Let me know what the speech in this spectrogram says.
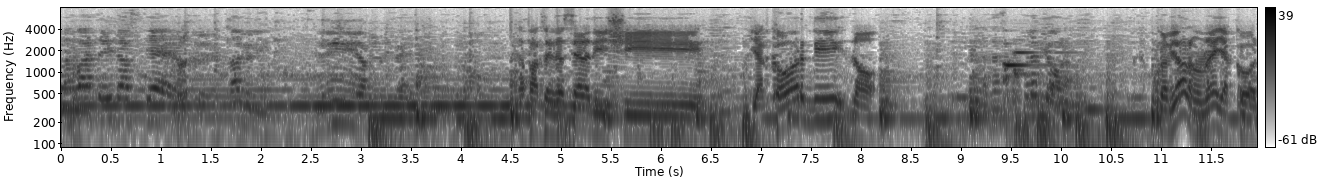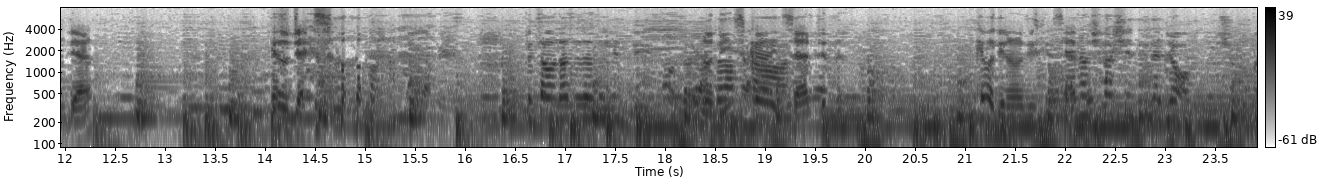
la parte di tastiera. La parte di tastiera dici gli accordi? No, Quella viola. quella viola non è gli accordi, eh? Che è successo? Pensavo andasse dentro il. No disc inserted. Che vuol dire no disc inserted? c'è il CD del gioco. diciamo.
